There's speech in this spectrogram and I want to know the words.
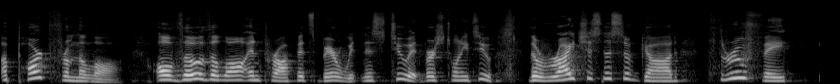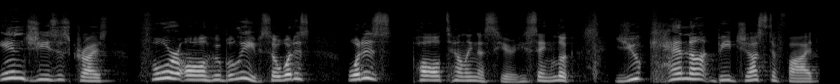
apart from the law, although the law and prophets bear witness to it. Verse 22 the righteousness of God through faith in Jesus Christ for all who believe. So, what is, what is Paul telling us here? He's saying, look, you cannot be justified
